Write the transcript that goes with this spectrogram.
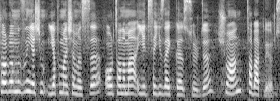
Çorbamızın yaşım- yapım aşaması ortalama 7-8 dakika sürdü. Şu an tabaklıyoruz.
